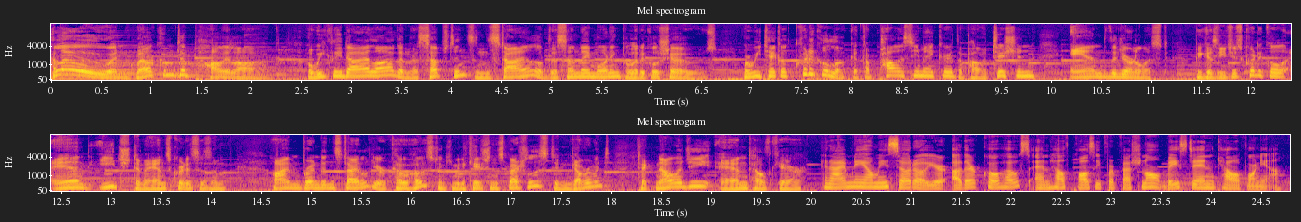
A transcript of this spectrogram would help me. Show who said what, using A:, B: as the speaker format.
A: Hello, and welcome to Polylog, a weekly dialogue on the substance and style of the Sunday morning political shows, where we take a critical look at the policymaker, the politician, and the journalist, because each is critical and each demands criticism. I'm Brendan Steidel, your co host and communication specialist in government, technology, and healthcare.
B: And I'm Naomi Soto, your other co host and health policy professional based in California.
